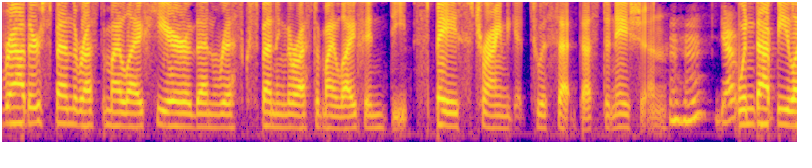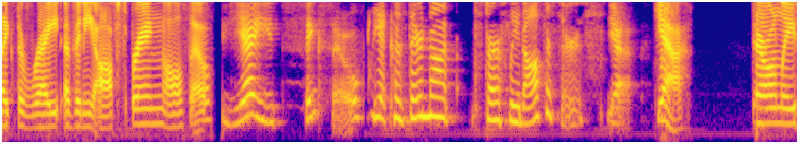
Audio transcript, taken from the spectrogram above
rather spend the rest of my life here than risk spending the rest of my life in deep space trying to get to a set destination. Mm-hmm. Yep. Wouldn't that be like the right of any offspring also? Yeah, you'd think so. Yeah, because they're not Starfleet officers. Yeah. Yeah. They're only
